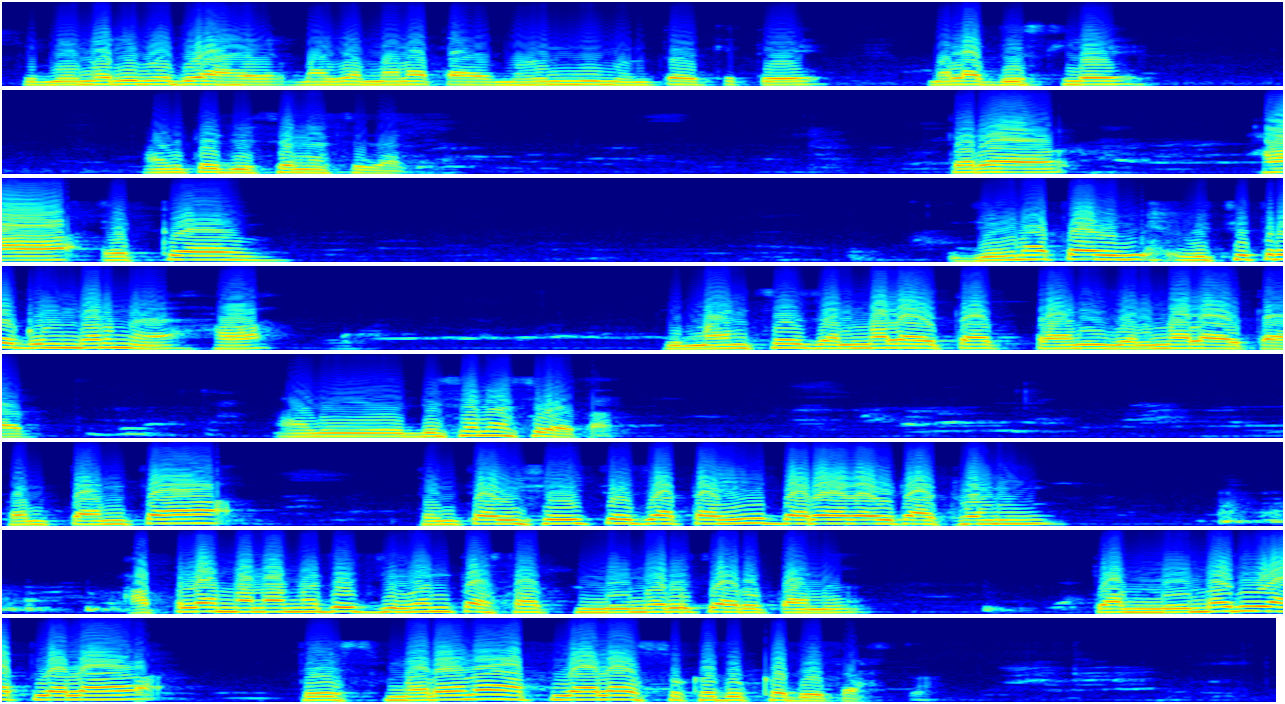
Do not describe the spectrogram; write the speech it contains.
ती मेमरीमध्ये आहे माझ्या मनात आहे म्हणून मी म्हणतोय की ते मला दिसले आणि ते दिसेनासे झाले. तर हा एक जीवनाचा विचित्र गुणधर्म आहे हा. की माणसं जन्माला येतात प्राणी जन्माला येतात आणि दिसेनासे होतात. पण त्यांचा त्यांच्याविषयीच्या ज्या काही बऱ्या वाईट आठवणी आपल्या मनामध्ये जिवंत असतात मेमरीच्या रूपानं त्या मेमरी आपल्याला ते स्मरण आपल्याला सुखदुःख देत असतं.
